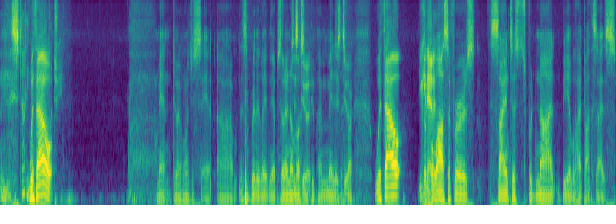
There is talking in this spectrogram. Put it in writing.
I study without. Man, do I want to just say it? Um, this is really late in the episode. I know just most of the people haven't made just it this far. It. Without you the philosophers, scientists would not be able to hypothesize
